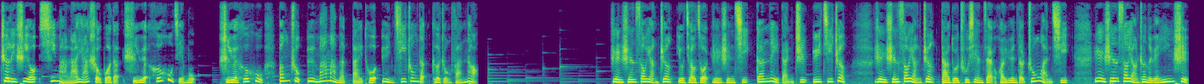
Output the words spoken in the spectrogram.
这里是由喜马拉雅首播的十月呵护节目。十月呵护帮助孕妈妈们摆脱孕期中的各种烦恼。妊娠瘙痒症又叫做妊娠期肝内胆汁淤积症。妊娠瘙痒症大多出现在怀孕的中晚期。妊娠瘙痒症的原因是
